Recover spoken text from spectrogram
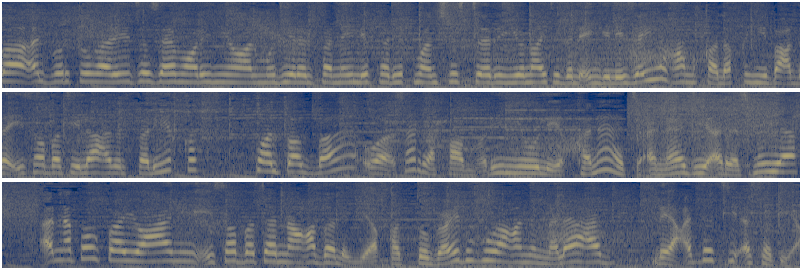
أعرب البرتغالي جوزيه مورينيو المدير الفني لفريق مانشستر يونايتد الإنجليزي عن قلقه بعد إصابة لاعب الفريق بول بوجبا وصرح مورينيو لقناة النادي الرسمية أن بوجبا يعاني إصابة عضلية قد تبعده عن الملاعب لعدة أسابيع.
